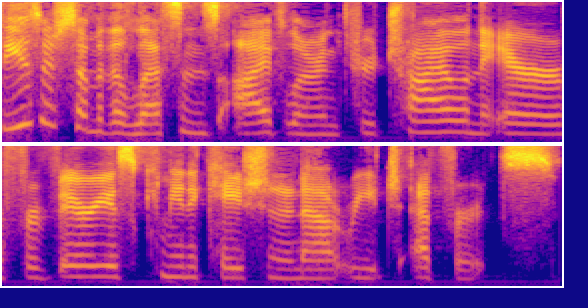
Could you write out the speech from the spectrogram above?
These are some of the lessons I've learned through trial and error for various communication and outreach efforts.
